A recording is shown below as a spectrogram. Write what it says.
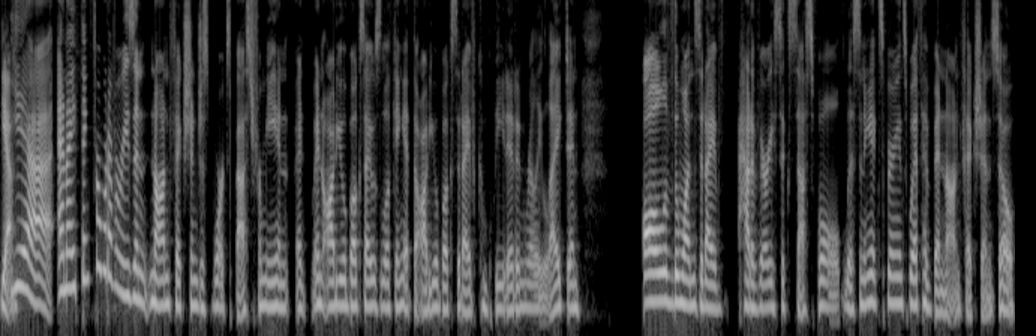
Yeah. Yeah. And I think for whatever reason, nonfiction just works best for me. And in, in audiobooks, I was looking at the audiobooks that I've completed and really liked. And all of the ones that I've had a very successful listening experience with have been nonfiction. So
